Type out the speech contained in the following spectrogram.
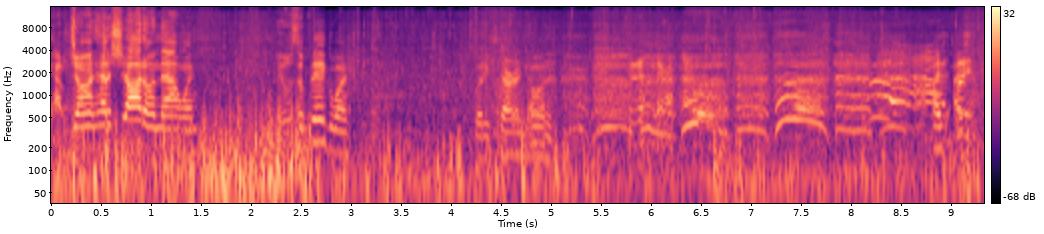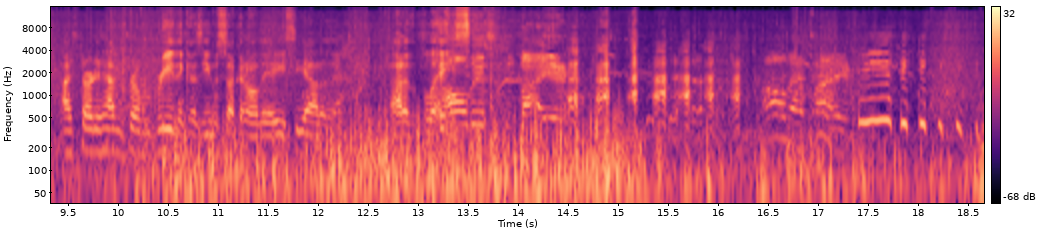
Captain John had a shot on that one. It was a big one. But he started going. I, I, I started having trouble breathing because he was sucking all the AC out of the out of the place. All this is my air. all that's my air.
